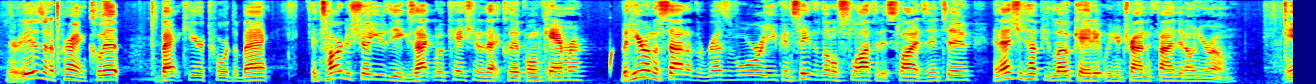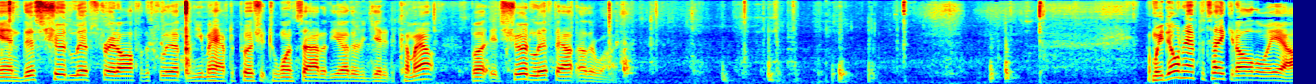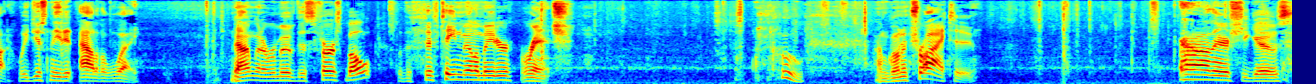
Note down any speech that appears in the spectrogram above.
There is an apparent clip back here toward the back. It's hard to show you the exact location of that clip on camera, but here on the side of the reservoir you can see the little slot that it slides into, and that should help you locate it when you're trying to find it on your own. And this should lift straight off of the clip, and you may have to push it to one side or the other to get it to come out, but it should lift out otherwise. We don't have to take it all the way out, we just need it out of the way. Now I'm going to remove this first bolt with a 15 millimeter wrench. Whew. I'm going to try to. Oh, there she goes.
